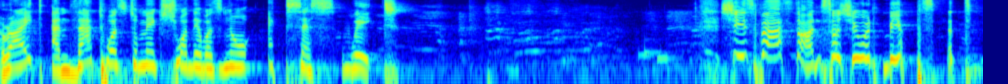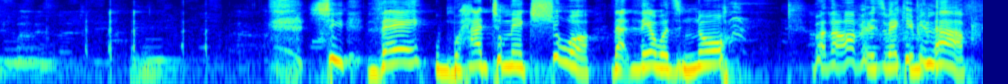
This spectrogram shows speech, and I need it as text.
right? And that was to make sure there was no excess weight. She's passed on, so she wouldn't be upset. she they had to make sure that there was no brother Arvin is making me laugh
